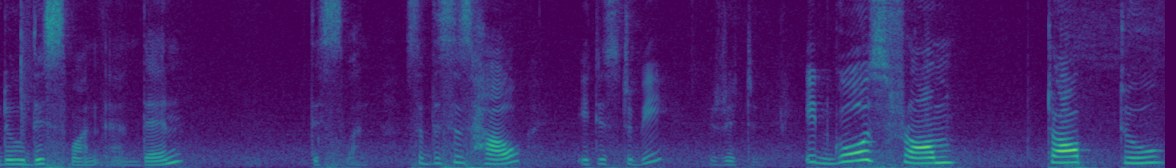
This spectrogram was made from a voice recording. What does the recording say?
do this one and then this one. So, this is how it is to be written. It goes from top to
